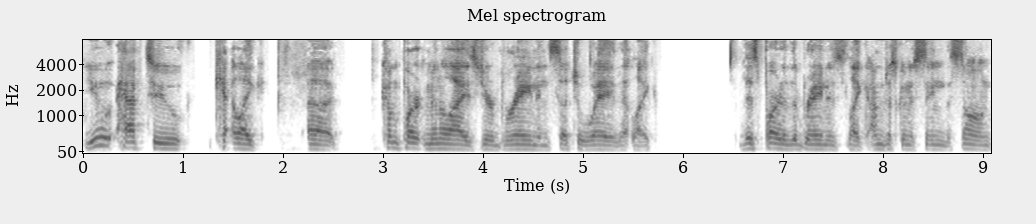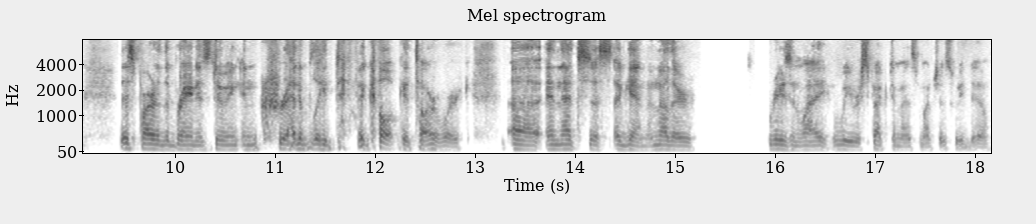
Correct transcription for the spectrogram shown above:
you have to like uh, compartmentalize your brain in such a way that like this part of the brain is like i'm just going to sing the song this part of the brain is doing incredibly difficult guitar work uh, and that's just again another reason why we respect him as much as we do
